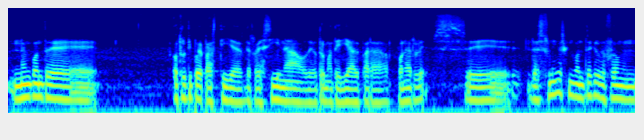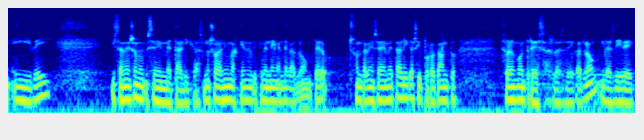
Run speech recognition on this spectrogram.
No encontré otro tipo de pastillas de resina o de otro material para ponerle. las únicas que encontré creo que fueron en eBay y también son semimetálicas. No son las mismas que, venden en Decathlon, pero son también semimetálicas y por lo tanto solo encontré esas, las de Decathlon y las de eBay.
